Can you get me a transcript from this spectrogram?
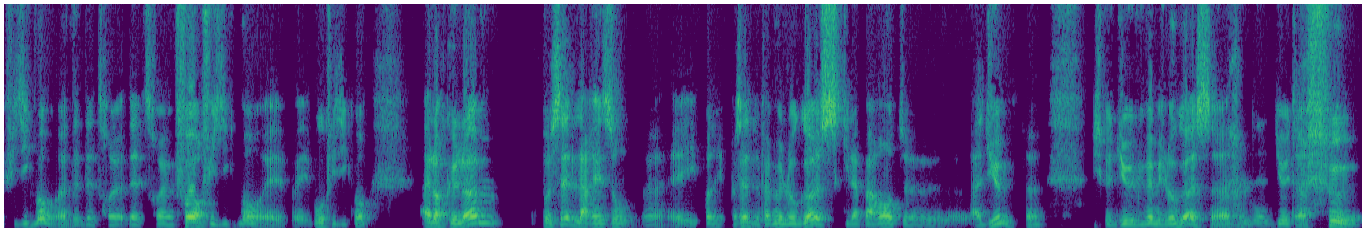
physiquement, hein, d'être fort physiquement et beau physiquement, alors que l'homme possède la raison. Hein, et il possède le fameux logos qu'il apparente euh, à Dieu, hein, puisque Dieu lui-même est logos. Hein. Dieu est un feu,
